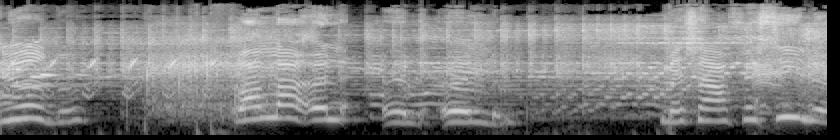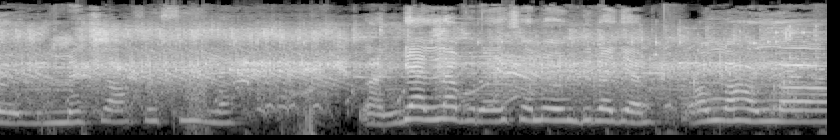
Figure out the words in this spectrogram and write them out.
Diyordu. Vallahi öl, öl, öldüm. Mesafesiyle öldüm. Mesafesiyle. Lan gel la buraya seni öldüreceğim. Allah Allah.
